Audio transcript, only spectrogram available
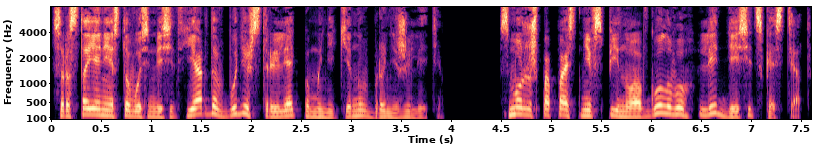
С расстояния 180 ярдов будешь стрелять по манекену в бронежилете. Сможешь попасть не в спину, а в голову, лет 10 скостят.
